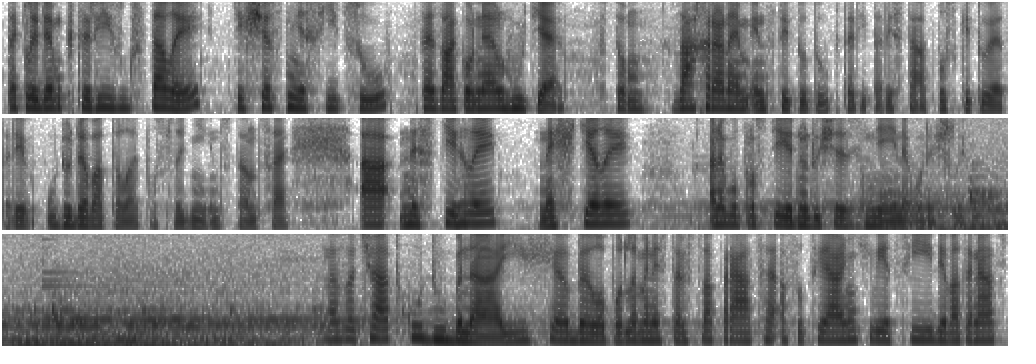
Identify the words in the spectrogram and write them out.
Tak lidem, kteří zůstali těch šest měsíců té zákonné lhůtě v tom záchraném institutu, který tady stát poskytuje, tedy u dodavatele poslední instance, a nestihli, nechtěli, anebo prostě jednoduše z něj neodešli. Na začátku dubna jich bylo podle Ministerstva práce a sociálních věcí 19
